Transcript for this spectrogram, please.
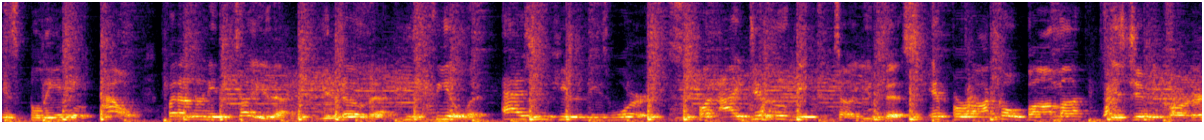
is bleeding out. But I don't need to tell you that. You know that. You feel it as you hear these words. But I do need to tell you this. If Barack Obama is Jimmy Carter,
